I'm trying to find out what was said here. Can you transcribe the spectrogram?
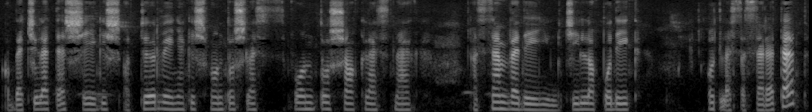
a becsületesség is, a törvények is fontos lesz, fontosak lesznek, a szenvedélyünk csillapodik, ott lesz a szeretet,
